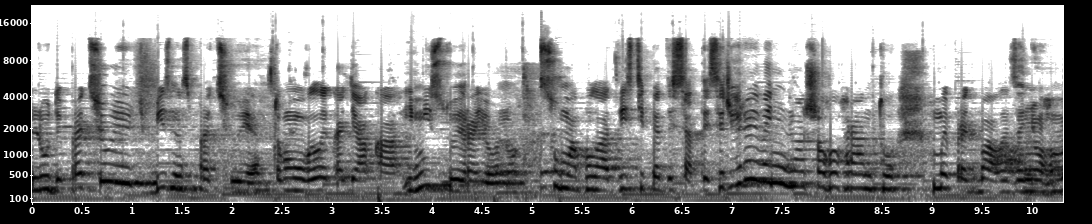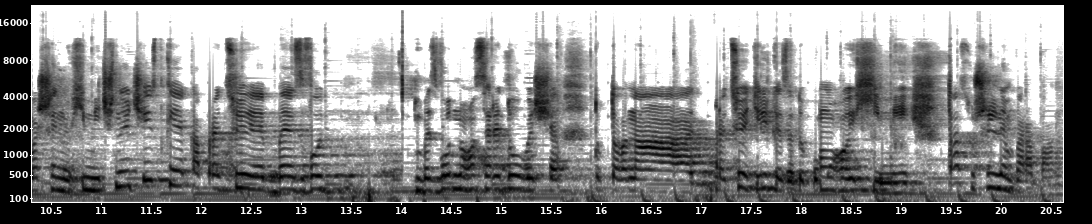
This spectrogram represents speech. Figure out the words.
Люди працюють, бізнес працює. Тому велика дяка і місту, і району. Сума була 250 тисяч гривень нашого гранту. Ми придбали за нього машину хімічної чистки, яка працює без вод без водного середовища, тобто вона працює тільки за допомогою хімії та сушильним барабаном.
